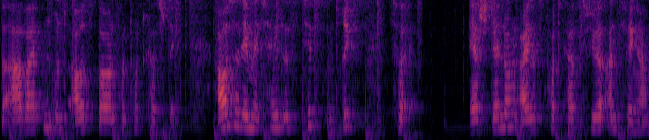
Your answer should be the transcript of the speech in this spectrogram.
Bearbeiten und Ausbauen von Podcasts steckt. Außerdem enthält es Tipps und Tricks zur Erstellung eines Podcasts für Anfänger.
